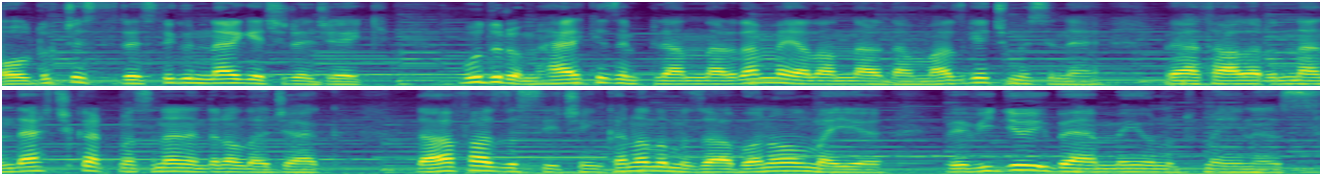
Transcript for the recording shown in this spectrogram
oldukça stresli günler geçirecek. Bu durum herkesin planlardan ve yalanlardan vazgeçmesine ve hatalarından ders çıkartmasına neden olacak. Daha fazlası için kanalımıza abone olmayı ve videoyu beğenmeyi unutmayınız.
